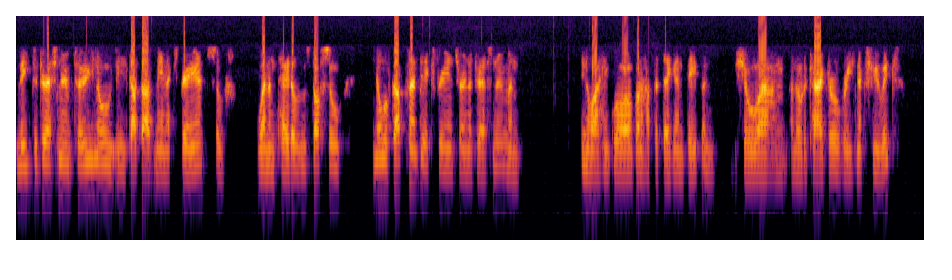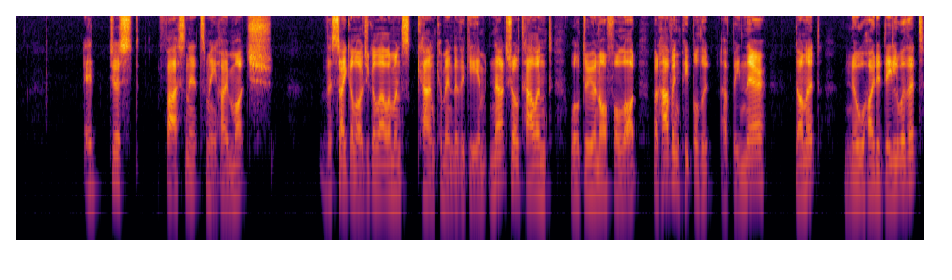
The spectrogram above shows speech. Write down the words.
leads the dressing room too. You know he's got that main experience of winning titles and stuff. So you know, we've got plenty of experience around the dressing room, and you know, I think we're all going to have to dig in deep and show um, a load of character over these next few weeks. It just fascinates me how much the psychological elements can come into the game. Natural talent will do an awful lot, but having people that have been there, done it, know how to deal with it,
